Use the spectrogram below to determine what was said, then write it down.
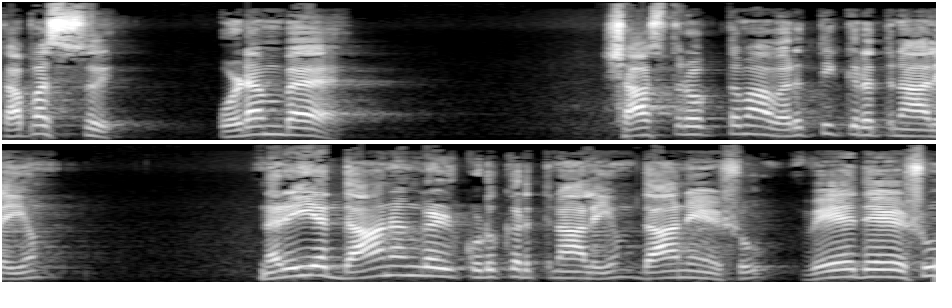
தபஸு உடம்ப சாஸ்திரோக்தமாக வருத்திக்கிறதுனாலையும் நிறைய தானங்கள் கொடுக்கறதுனாலையும் தானேஷு வேதேஷு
